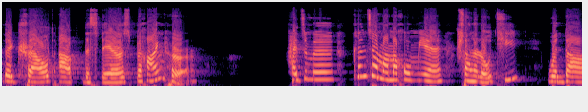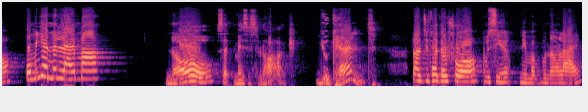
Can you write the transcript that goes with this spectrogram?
they trailed up the stairs behind her. 孩子们跟在妈妈后面上了楼梯，问道：“我们也能来吗？”“No,” said Mrs. Large. “You can't.” 垃圾太太说：“不行，你们不能来。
